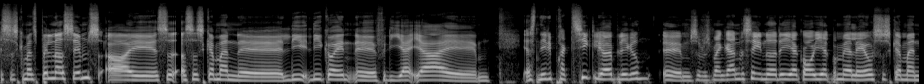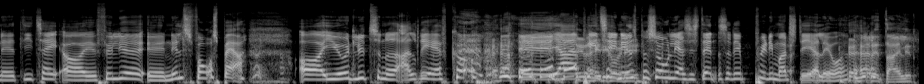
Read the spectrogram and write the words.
så skal man spille noget Sims, og, øh, så, og så skal man øh, lige, lige gå ind, øh, fordi jeg, jeg, øh, jeg er sådan lidt i praktik lige i øjeblikket, øh, så hvis man gerne vil se noget af det, jeg går og hjælper med at lave, så skal man øh, lige tage og øh, følge øh, Nils Forsberg, og i øvrigt lytte til noget Aldrig AFK. øh, jeg er PT Nils personlig assistent, så det er pretty much det, jeg laver. Ja, det er dejligt.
